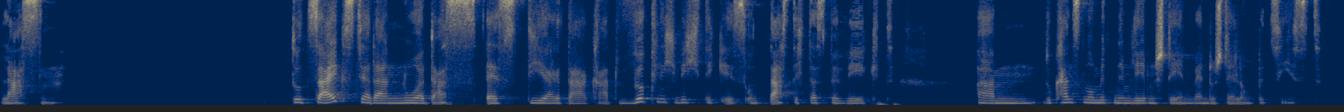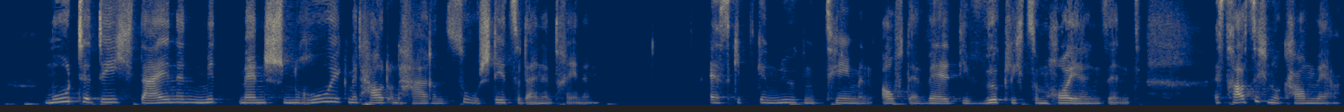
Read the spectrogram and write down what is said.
lassen. Du zeigst ja dann nur, dass es dir da gerade wirklich wichtig ist und dass dich das bewegt. Ähm, du kannst nur mitten im Leben stehen, wenn du Stellung beziehst. Mute dich deinen Mitmenschen ruhig mit Haut und Haaren zu. Steh zu deinen Tränen. Es gibt genügend Themen auf der Welt, die wirklich zum Heulen sind. Es traut sich nur kaum mehr.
